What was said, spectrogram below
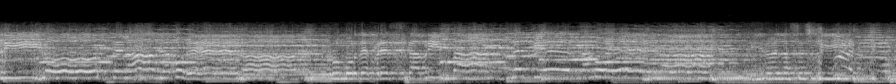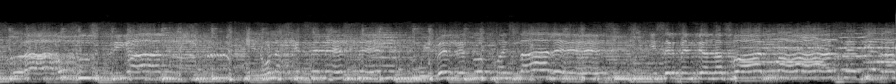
trinos de la morena, rumor de fresca brisa de tierra morena. Miro en las espinas dorados sus trigales, en olas que se mecen, muy verdes los maizales, y serpentean las barras de piedras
